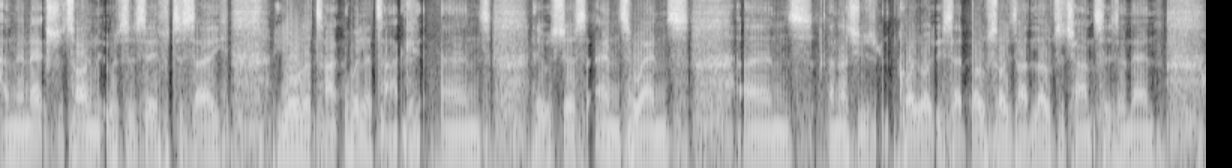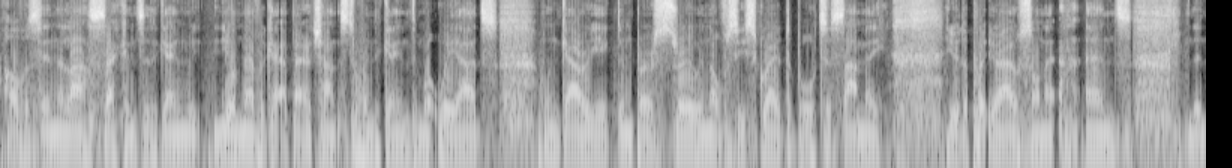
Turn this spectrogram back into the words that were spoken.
and then extra time it was as if to say, "You'll attack, we'll attack," and it was just end to end, and and as you quite rightly said, both sides had loads of chances, and then obviously in the last seconds of the game, we, you'll never get a better chance to win the game than what we had when Gary Higdon burst through and obviously squared the ball to Sammy. You'd have put your house on it, and the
